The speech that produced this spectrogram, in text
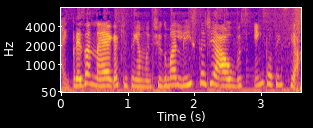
A empresa nega que tenha mantido uma lista de alvos em potencial.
